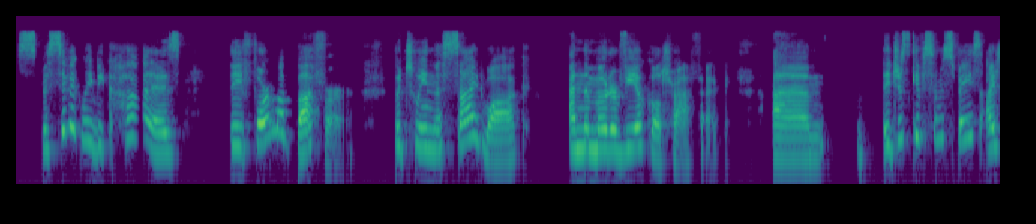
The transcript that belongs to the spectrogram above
specifically because they form a buffer between the sidewalk and the motor vehicle traffic. Um, they just give some space. I,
